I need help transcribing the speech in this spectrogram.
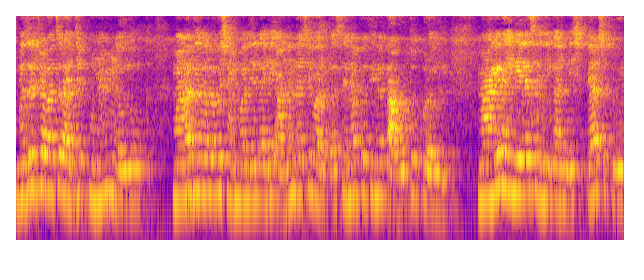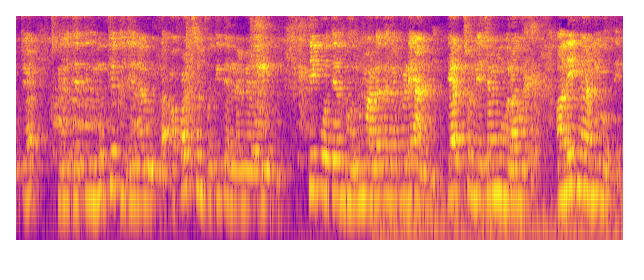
भद्रश्रवाचं राज्य पुन्हा मिळवलं होतं. मालाधराला व शांबालेला ही आनंदाची वार्ता सेनापतीनं ताबडतोब कळवली. मागे राहिलेल्या सैनिकांनी त्या शत्रूच्या राज्यातील मुख्य खजिना लुटला. अफाट संपत्ती त्यांना मिळाली होती. ती पोत्यात भरून मालाधराकडे आणली. त्यात सोन्याच्या मोहरा होत्या. अनेक नाणी होते.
